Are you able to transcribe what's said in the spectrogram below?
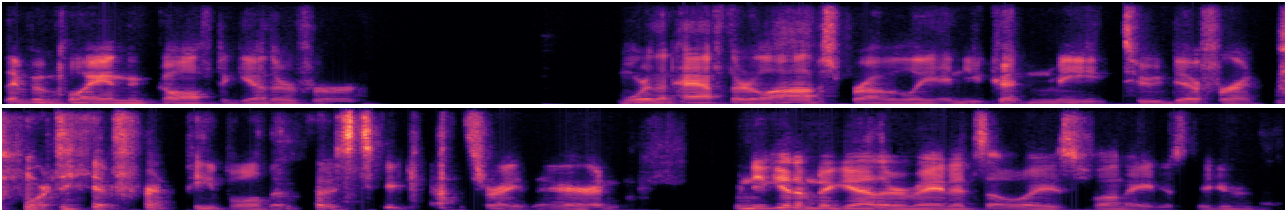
They've been playing golf together for more than half their lives, probably. And you couldn't meet two different, more different people than those two guys right there. And when you get them together, man, it's always funny just to hear that.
